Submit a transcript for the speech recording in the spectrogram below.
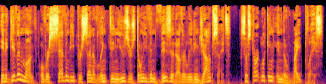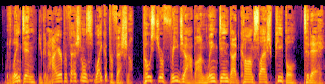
In a given month, over 70% of LinkedIn users don't even visit other leading job sites. So start looking in the right place. With LinkedIn, you can hire professionals like a professional. Post your free job on linkedin.com slash people today.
